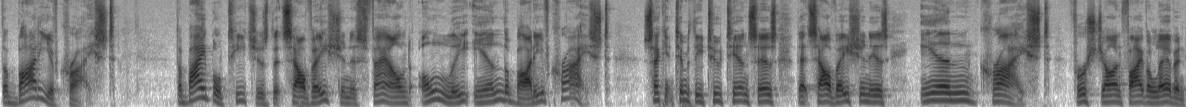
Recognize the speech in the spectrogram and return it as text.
the body of Christ. The Bible teaches that salvation is found only in the body of Christ. 2 Timothy 2.10 says that salvation is in Christ. 1 John 5.11,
